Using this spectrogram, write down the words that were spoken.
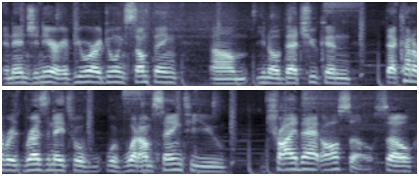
an engineer, if you are doing something, um, you know, that you can, that kind of re- resonates with, with what I'm saying to you, try that also. So,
